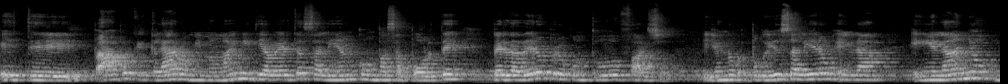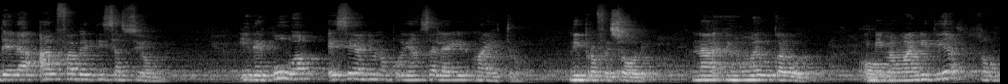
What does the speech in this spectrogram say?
Este, ah, porque claro, mi mamá y mi tía Berta salían con pasaporte verdadero, pero con todo falso. Ellos no, porque ellos salieron en, la, en el año de la alfabetización. Y de Cuba, ese año no podían salir maestros, ni profesores, na- ningún educador. Y mi Oh. mamá y mi tía son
